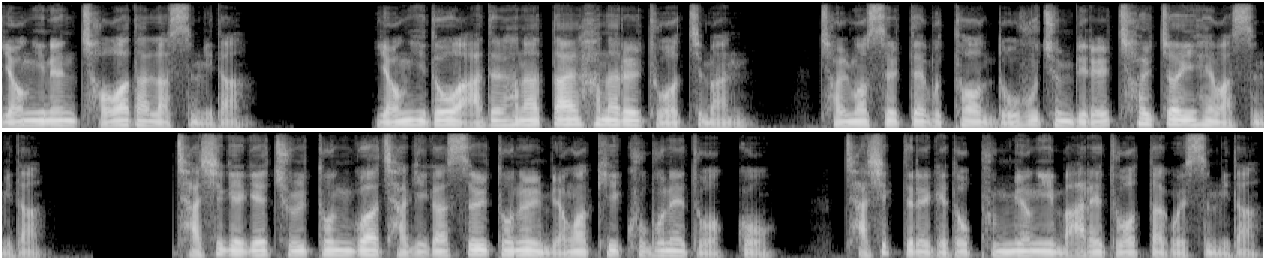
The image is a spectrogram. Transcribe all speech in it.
영희는 저와 달랐습니다. 영희도 아들 하나 딸 하나를 두었지만 젊었을 때부터 노후 준비를 철저히 해왔습니다. 자식에게 줄 돈과 자기가 쓸 돈을 명확히 구분해 두었고 자식들에게도 분명히 말해 두었다고 했습니다.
